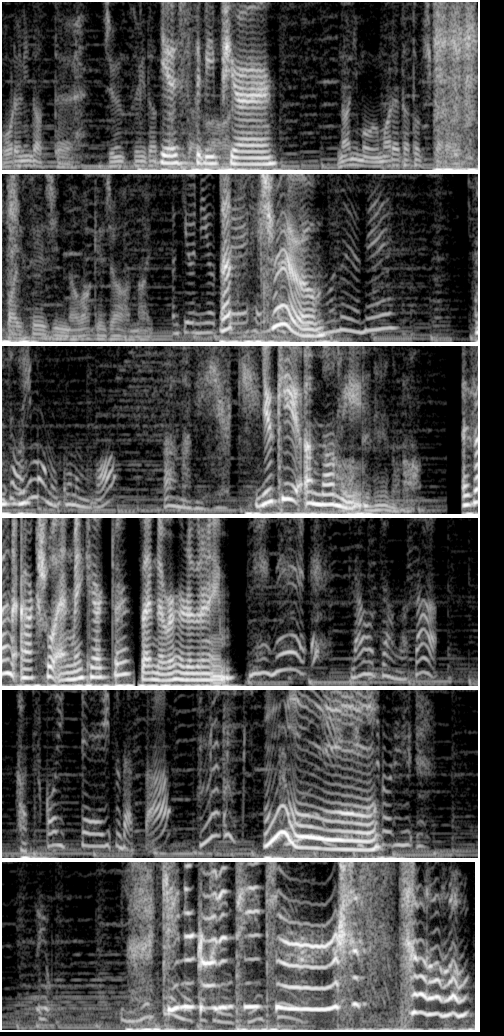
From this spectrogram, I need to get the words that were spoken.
俺にだって純粋だった Used to be 時代が pure. 何も生まれた時からおっぱい成人なわけじゃない環境によって That's 変化していく true. ものよねじゃあ今の好みは天海祐希 Yuki Amami. Is that an actual anime character? Because I've never heard of their name. Ooh. Kindergarten teacher! Stop!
